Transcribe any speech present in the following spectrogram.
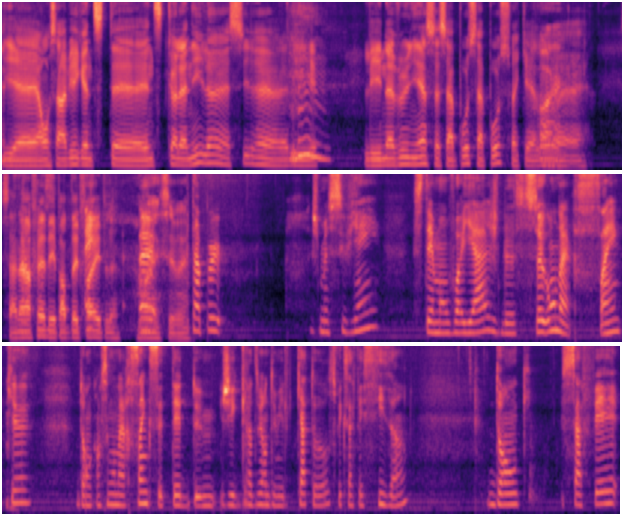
Puis euh, on s'en vient avec une petite, euh, une petite colonie, là, ici, là, les, les neveux, nièces, ça pousse, ça pousse. Fait que là, Ouais. Ça, en fait des parties de fête, là. Ouais, Euh, c'est vrai. T'as peu. Je me souviens, c'était mon voyage de secondaire 5. Donc, en secondaire 5, c'était. De... J'ai gradué en 2014, fait que ça fait 6 ans. Donc, ça fait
